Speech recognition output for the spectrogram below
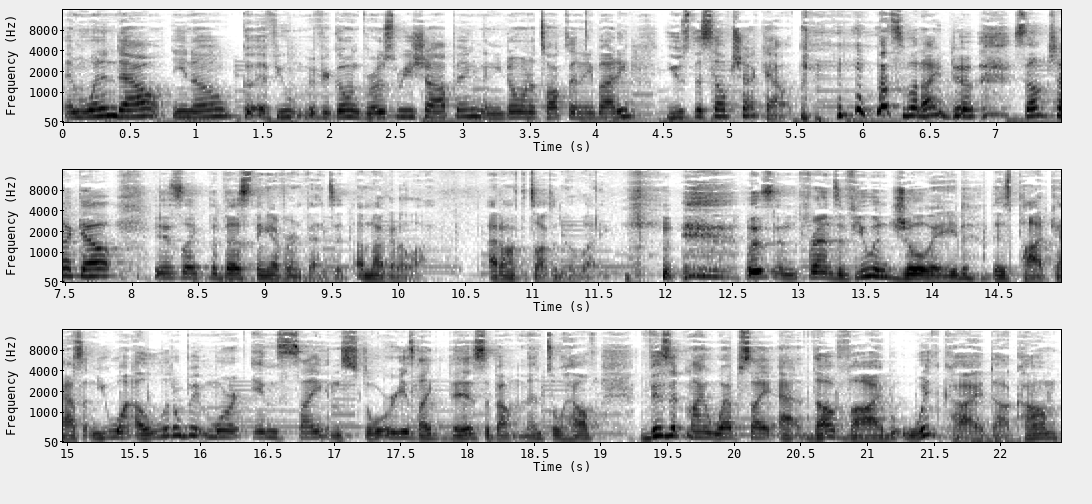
And when in doubt, you know, if you if you're going grocery shopping and you don't want to talk to anybody, use the self checkout. That's what I do. Self checkout is like the best thing ever invented. I'm not gonna lie. I don't have to talk to nobody. Listen, friends, if you enjoyed this podcast and you want a little bit more insight and stories like this about mental health, visit my website at thevibewithky.com,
